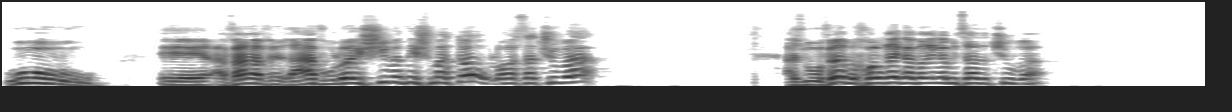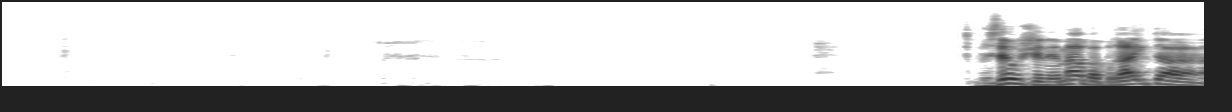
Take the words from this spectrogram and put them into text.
הוא אה, עבר עבירה והוא לא השיב את נשמתו, הוא לא עשה תשובה. אז הוא עובר בכל רגע ורגע מצד התשובה. וזהו שנאמר בברייתא,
